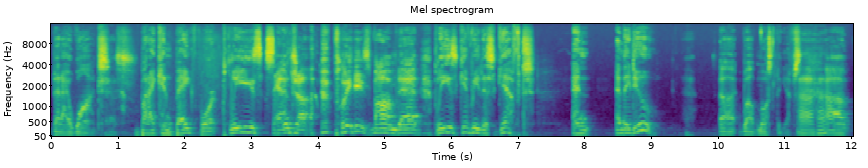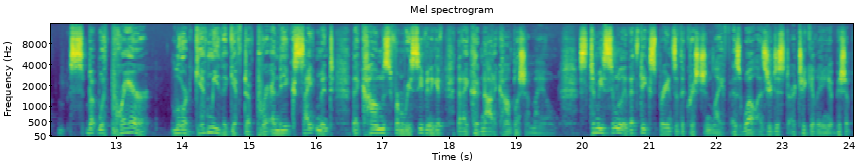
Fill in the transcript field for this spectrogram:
that I want, Yes. but I can beg for it. Please, Santa, please, mom, dad, please give me this gift, and and they do. Uh, well, most of the gifts. Uh, s- but with prayer, Lord, give me the gift of prayer and the excitement that comes from receiving a gift that I could not accomplish on my own. To me, similarly, that's the experience of the Christian life as well, as you're just articulating it, Bishop.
